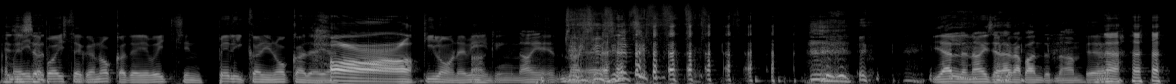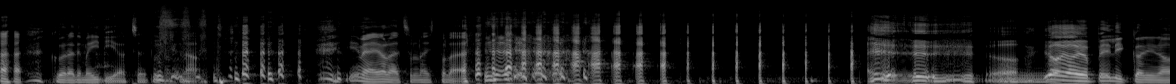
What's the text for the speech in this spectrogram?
aga ma eile poistega nokatäie võtsin, pelikani nokatäie, ja. kilone viin. Jälle naisele ära pandud, noh Jah.. kuradi ma idioot, see pilt, noh. ime ei ole, et sul naist pole. ja, ja, ja pelikani, no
